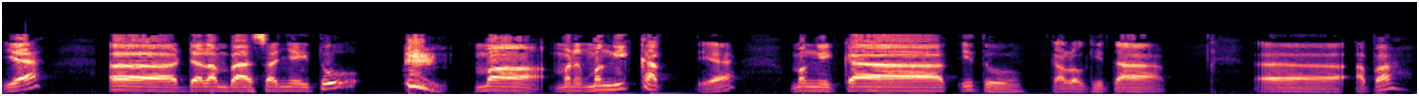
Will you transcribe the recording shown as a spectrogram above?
Ya. Uh, dalam bahasanya itu mengikat ya. Mengikat itu kalau kita uh, apa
